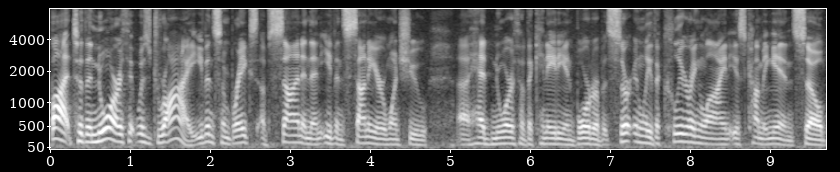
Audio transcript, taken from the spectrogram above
But to the north, it was dry, even some breaks of sun, and then even sunnier once you uh, head north of the Canadian border. But certainly the clearing line is coming in. So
